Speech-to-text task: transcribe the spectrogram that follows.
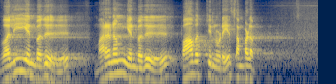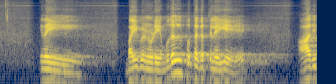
வலி என்பது மரணம் என்பது பாவத்தினுடைய சம்பளம். இதை பைபிளினுடைய முதல் புத்தகத்திலேயே ஆதி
